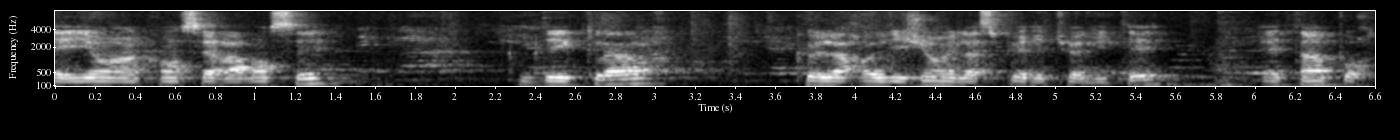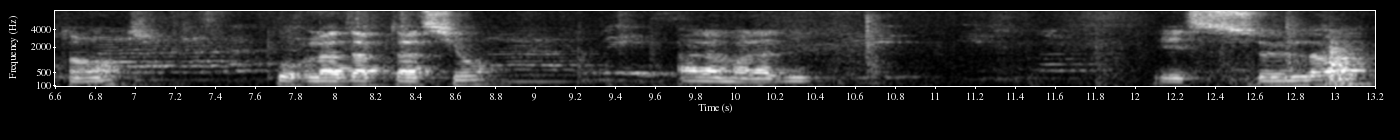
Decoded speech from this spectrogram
ayant un cancer avancé déclarent que la religion et la spiritualité est importante pour l'adaptation à la maladie. Et cela,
